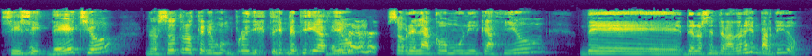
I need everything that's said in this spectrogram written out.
sí, sí. De hecho, nosotros tenemos un proyecto de investigación sobre la comunicación de, los entrenadores en partido.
